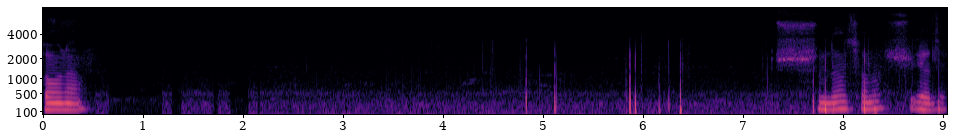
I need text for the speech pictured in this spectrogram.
sonra şundan sonra şu gelecek.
